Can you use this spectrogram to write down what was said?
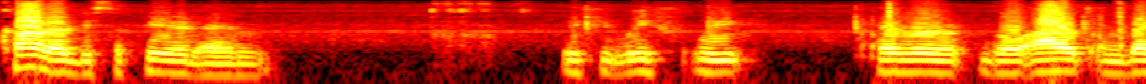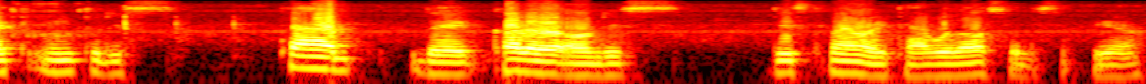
color disappeared and if, you, if we ever go out and back into this tab, the color on this disk memory tab will also disappear.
